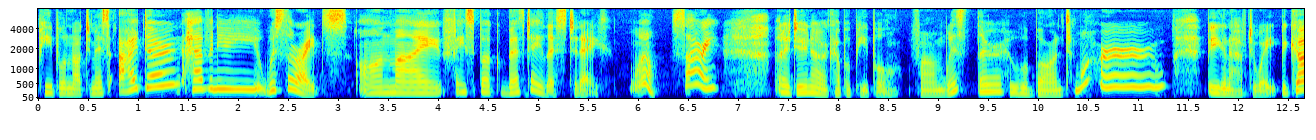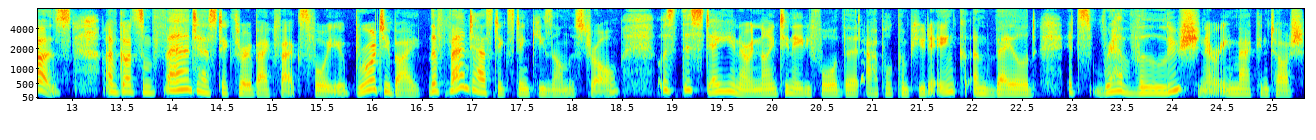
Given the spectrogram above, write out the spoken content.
people not to miss. I don't have any Whistlerites on my Facebook birthday list today. Well, sorry. But I do know a couple people from Whistler who will born tomorrow. But you're going to have to wait because I've got some fantastic throwback facts for you, brought to you by the fantastic Stinkies on the Stroll. It was this day, you know, in 1984 that Apple Computer Inc. unveiled its revolutionary Macintosh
